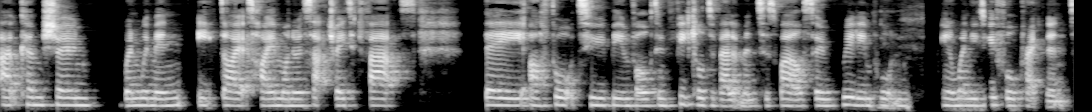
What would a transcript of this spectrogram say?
outcomes shown when women eat diets high in monounsaturated fats. They are thought to be involved in fetal development as well. So, really important, you know, when you do fall pregnant.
